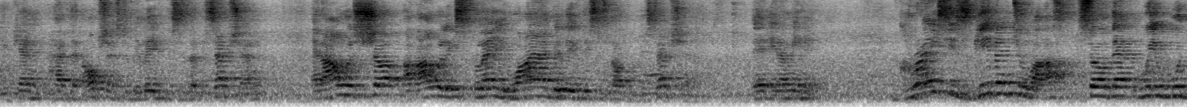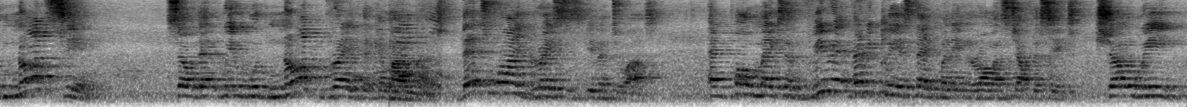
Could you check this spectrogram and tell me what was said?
you can have the options to believe this is a deception. And I will show, I will explain why I believe this is not a deception in, in a minute. Grace is given to us so that we would not sin, so that we would not break the commandments. That's why grace is given to us. And Paul makes a very, very clear statement in Romans chapter 6. Shall we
